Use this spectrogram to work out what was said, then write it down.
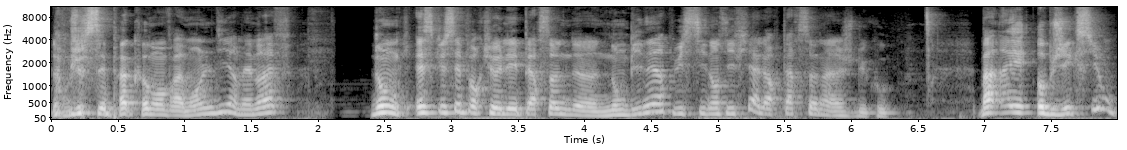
donc je sais pas comment vraiment le dire, mais bref. Donc, est-ce que c'est pour que les personnes euh, non-binaires puissent s'identifier à leur personnage, du coup? Bah, et objection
